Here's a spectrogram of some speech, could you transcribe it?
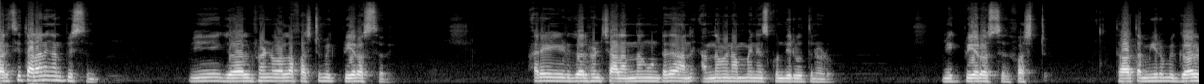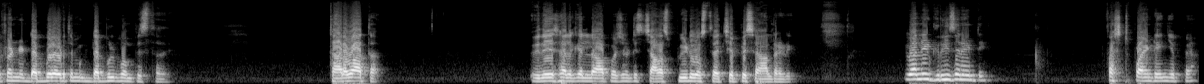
పరిస్థితి అలానే కనిపిస్తుంది. మీ గర్ల్ ఫ్రెండ్ వల్ల ఫస్ట్ మీకు పేరు వస్తుంది. అరే ఈ గర్ల్ ఫ్రెండ్ చాలా అందంగా ఉంటుంది అందమైన అమ్మాయిని వేసుకొని తిరుగుతున్నాడు. మీకు పేరు వస్తుంది ఫస్ట్. తర్వాత మీరు మీ గర్ల్ఫ్రెండ్ని డబ్బులు అడిగితే మీకు డబ్బులు పంపిస్తుంది. తర్వాత విదేశాలకు వెళ్ళే ఆపర్చునిటీస్ చాలా స్పీడ్గా వస్తాయి చెప్పేసి ఆల్రెడీ. ఇవన్నీ రీజన్ ఏంటి? ఫస్ట్ పాయింట్ ఏం చెప్పా?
